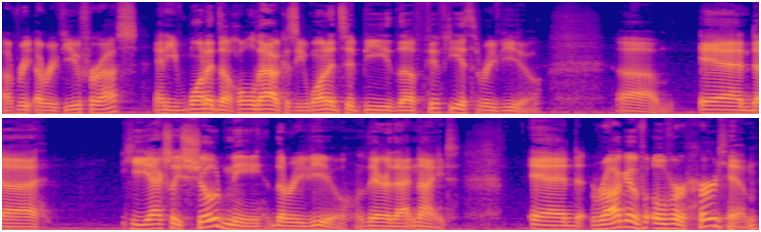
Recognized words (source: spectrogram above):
a, re a review for us, and he wanted to hold out because he wanted to be the fiftieth review. Um, and uh, he actually showed me the review there that night, and Raghav overheard him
